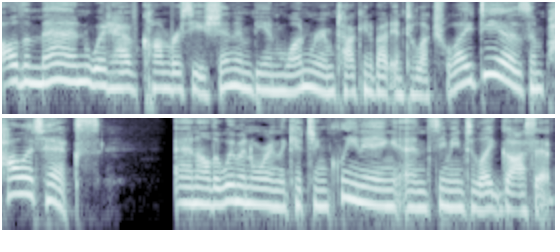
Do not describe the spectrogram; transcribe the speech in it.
all the men would have conversation and be in one room talking about intellectual ideas and politics. And all the women were in the kitchen cleaning and seeming to like gossip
